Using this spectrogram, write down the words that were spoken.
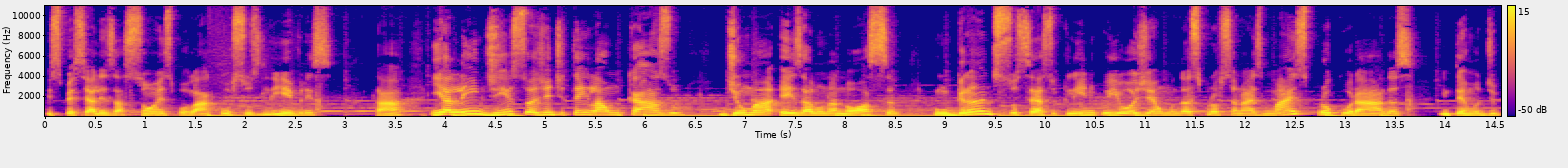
especializações por lá, cursos livres, tá? E além disso, a gente tem lá um caso de uma ex-aluna nossa com grande sucesso clínico e hoje é uma das profissionais mais procuradas em termos de,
